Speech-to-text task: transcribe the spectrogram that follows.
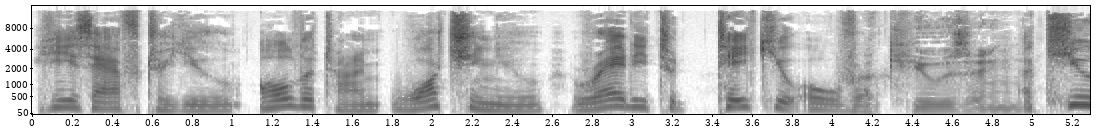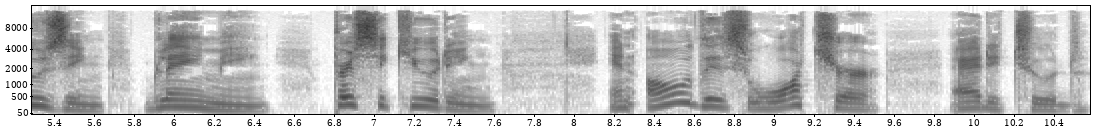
He's after you all the time, watching you, ready to take you over, accusing. accusing, blaming, persecuting. And all this watcher attitude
